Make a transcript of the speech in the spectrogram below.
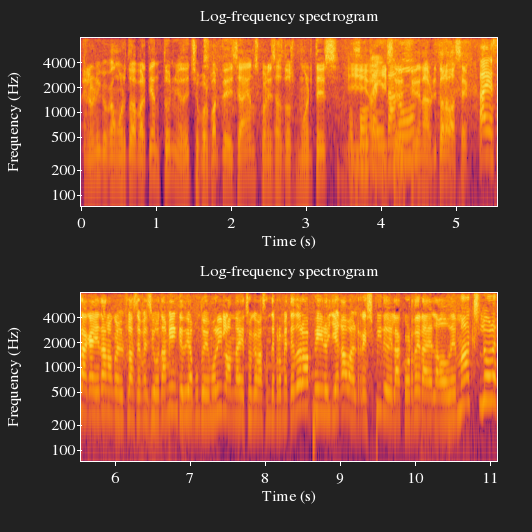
el único que ha muerto la partida, Antonio, de hecho, por parte de Giants con esas dos muertes. y Ojo, aquí se Cayetano. deciden abrir toda la base. Ahí está Cayetano con el flash defensivo también, que dio a punto de morir, lo han hecho que bastante prometedora, pero llegaba el respiro de la cordera del lado de Maxlor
